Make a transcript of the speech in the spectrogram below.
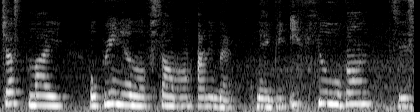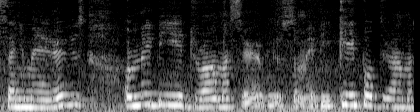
just my opinion of some anime. Maybe if you want this anime reviews or maybe drama reviews or maybe K-pop drama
